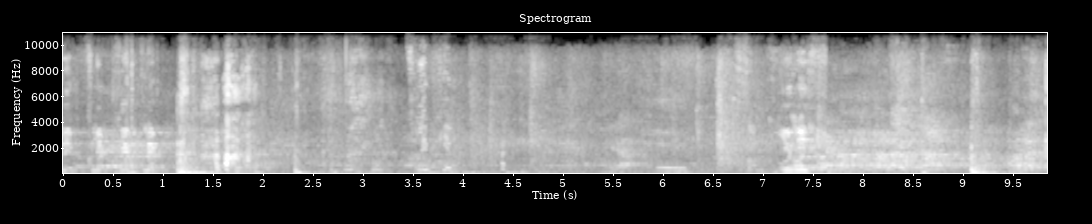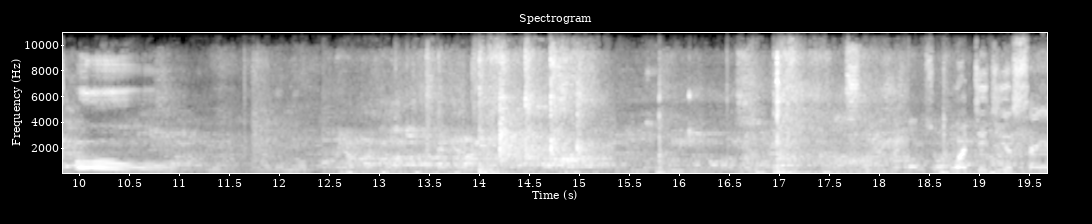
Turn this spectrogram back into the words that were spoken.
Flip, flip, flip, flip. flip him. Yeah. You need. Oh. What did you say?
